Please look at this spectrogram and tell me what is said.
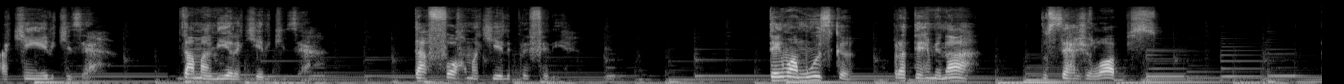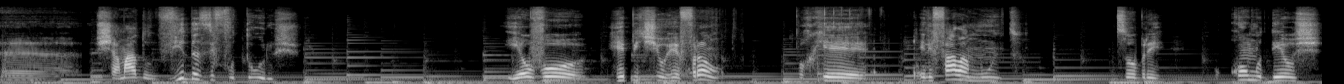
a quem ele quiser, da maneira que ele quiser, da forma que ele preferir. Tem uma música para terminar do Sérgio Lopes é, chamado Vidas e Futuros. E eu vou repetir o refrão porque ele fala muito sobre como Deus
